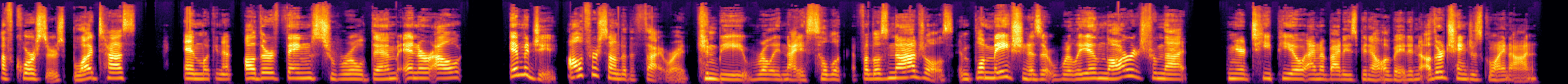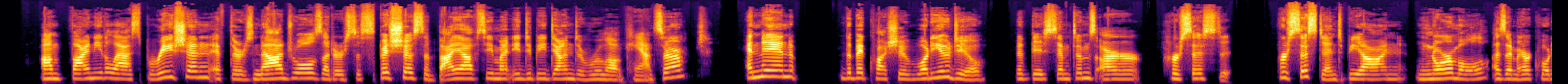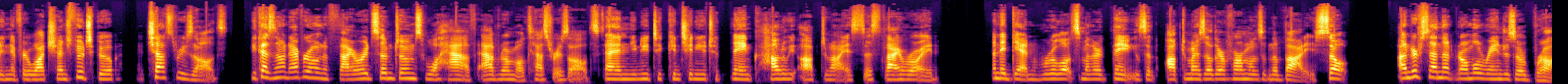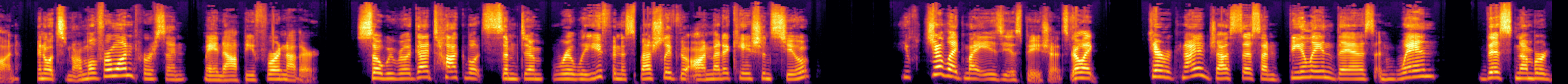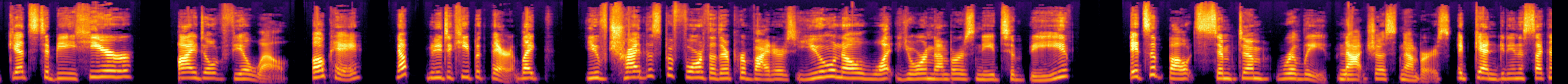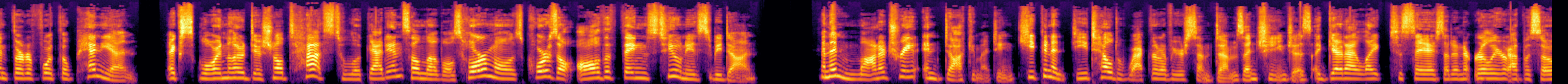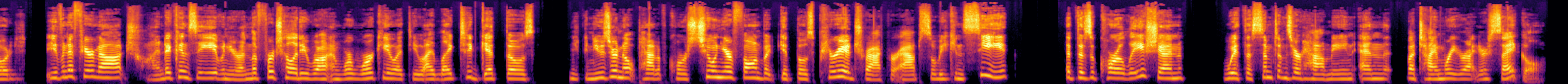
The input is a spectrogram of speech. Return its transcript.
Of course, there's blood tests and looking at other things to rule them in or out imaging, ultrasound of the thyroid can be really nice to look for those nodules. Inflammation, is it really enlarged from that when your TPO antibodies being elevated and other changes going on? Um, fine needle aspiration, if there's nodules that are suspicious, a biopsy might need to be done to rule out cancer. And then the big question, what do you do if these symptoms are persistent? persistent beyond normal, as I'm air quoting if you're watching YouTube, test results because not everyone with thyroid symptoms will have abnormal test results. And you need to continue to think how do we optimize this thyroid? And again, rule out some other things and optimize other hormones in the body. So understand that normal ranges are broad. And what's normal for one person may not be for another. So we really got to talk about symptom relief. And especially if you're on medications too, you're like my easiest patients. You're like, Tara, can I adjust this? I'm feeling this. And when this number gets to be here. I don't feel well. Okay. Yep. You need to keep it there. Like you've tried this before with other providers. You know what your numbers need to be. It's about symptom relief, not just numbers. Again, getting a second, third, or fourth opinion, exploring other additional tests to look at insulin levels, hormones, cortisol, all the things too needs to be done. And then monitoring and documenting, keeping a detailed record of your symptoms and changes. Again, I like to say, I said in an earlier episode, even if you're not trying to conceive and you're in the fertility run and we're working with you, I like to get those. You can use your notepad, of course, too, on your phone, but get those period tracker apps so we can see if there's a correlation with the symptoms you're having and the time where you're at your cycle.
